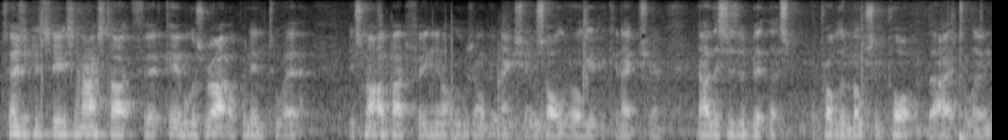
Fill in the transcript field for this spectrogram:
So as you can see, it's a nice tight fit. Cable goes right up and into it. It's not a bad thing, you're not losing no connection, solder will get your connection. Now this is the bit that's probably the most important that I had to learn.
